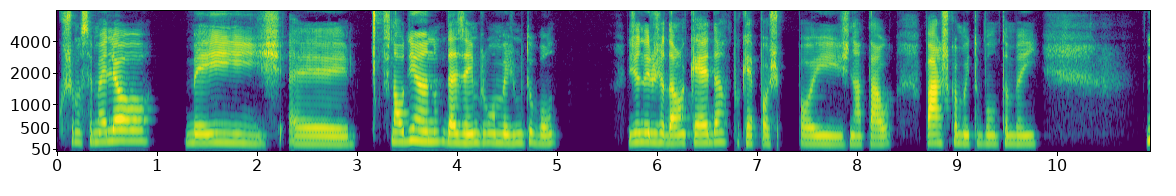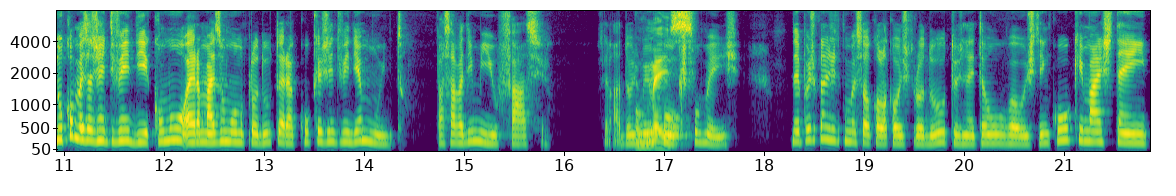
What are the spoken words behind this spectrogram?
costuma ser melhor. Mês, é, final de ano, dezembro, um mês muito bom. Janeiro já dá uma queda, porque é pós- pós-natal. Páscoa é muito bom também. No começo a gente vendia, como era mais um monoproduto, era cookie, a gente vendia muito. Passava de mil, fácil. Sei lá, dois Por mil mês. cookies por mês. Depois, quando a gente começou a colocar os produtos, né? Então, uva hoje tem cookie, mas tem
